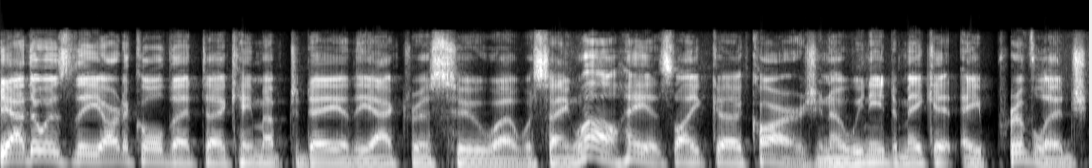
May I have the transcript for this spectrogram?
Yeah, there was the article that uh, came up today of the actress who uh, was saying, well, hey, it's like uh, cars, you know, we need to make it a privilege.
